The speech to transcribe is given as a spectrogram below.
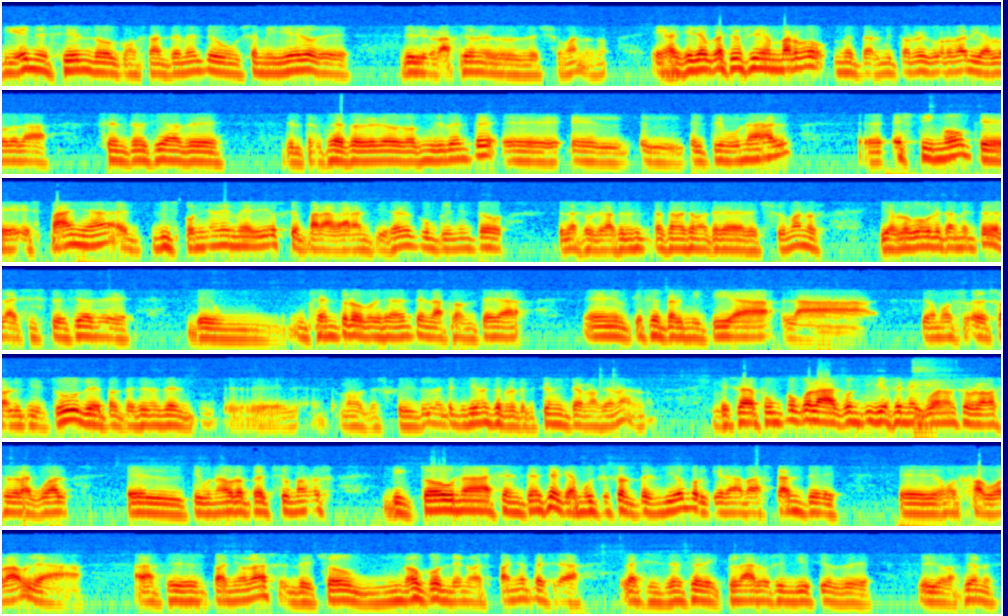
viene siendo constantemente un semillero de, violaciones de los derechos humanos. En aquella ocasión, sin embargo, me permito recordar, y hablo de la sentencia de, del 13 de febrero de 2020, eh, el, el, tribunal eh, estimó que España disponía de medios que para garantizar el cumplimiento de las obligaciones internacionales en materia de derechos humanos, y habló concretamente de la existencia de, de un, centro precisamente en la frontera en el que se permitía la digamos eh, solicitud de protecciones de, de solicitud de peticiones de protección internacional mm. esa fue un poco la condición sine qua non sobre la base de la cual el Tribunal Europeo de Derechos Humanos dictó una sentencia que a muchos sorprendió porque era bastante eh, digamos favorable a, a las leyes españolas. De hecho no condenó a España pese a la existencia de claros indicios de violaciones.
